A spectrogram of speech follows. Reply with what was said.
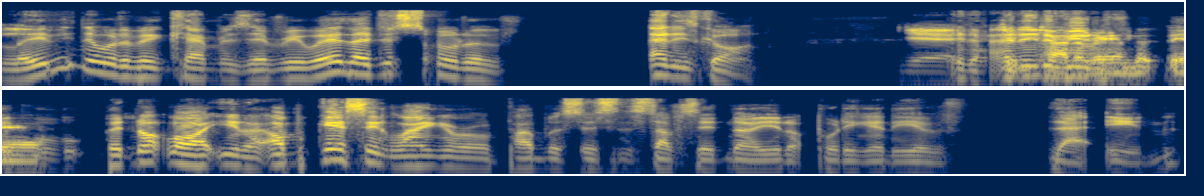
leaving. There would have been cameras everywhere. They just sort of and he's gone. Yeah. You know, and interviewed a few it, yeah. people, but not like you know. I'm guessing Langer or publicists and stuff said no, you're not putting any of that in.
